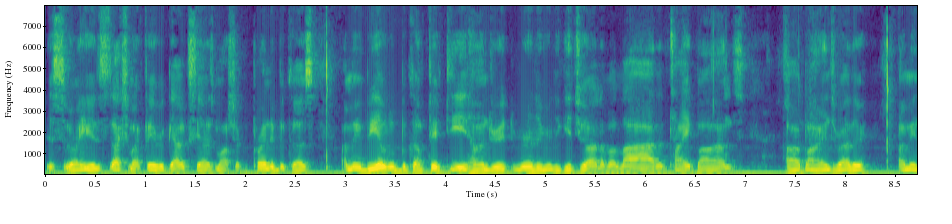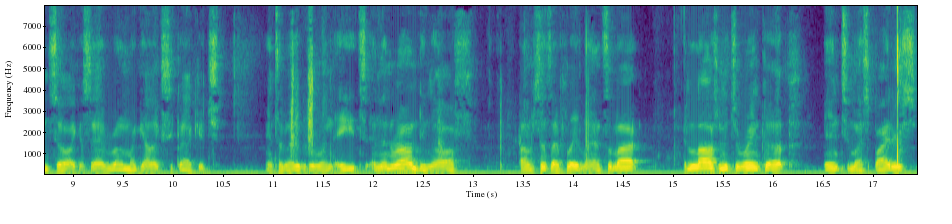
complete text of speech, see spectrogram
this right here, this is actually my favorite Galaxy Eyes monster ever printed because I mean, be able to become 5,800 really, really get you out of a lot of tight bonds, uh, binds rather. I mean, so like I said, I run my Galaxy package, and I'm able to run eights. And then rounding off, um, since I played Lancelot, it allows me to rank up into my spiders.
